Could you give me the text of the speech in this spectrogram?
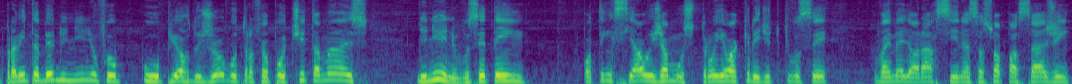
para mim também o Nininho foi o pior do jogo, o troféu Potita, mas Nininho, você tem potencial e já mostrou e eu acredito que você vai melhorar sim nessa sua passagem,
